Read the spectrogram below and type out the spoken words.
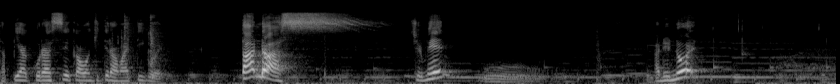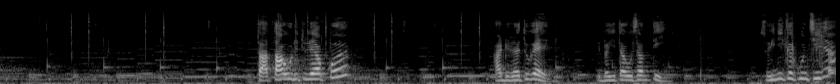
Tapi aku rasa kawan kita dah mati kot. Tandas. Cermin. Oh. Ada note Tak tahu dia tulis apa. Ada dah tu kan? Dia bagi tahu something So ini ke kuncinya?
